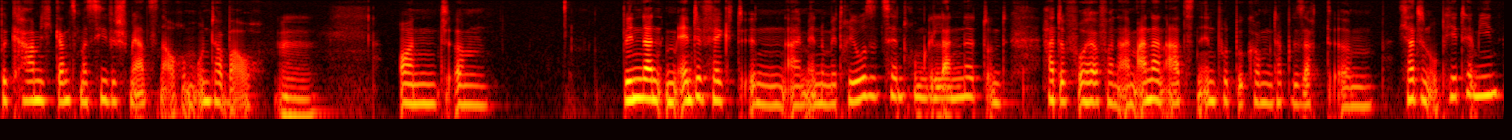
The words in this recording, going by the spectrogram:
bekam ich ganz massive Schmerzen auch im Unterbauch. Mhm. Und ähm, bin dann im Endeffekt in einem Endometriosezentrum gelandet und hatte vorher von einem anderen Arzt einen Input bekommen und habe gesagt, ähm, ich hatte einen OP-Termin,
